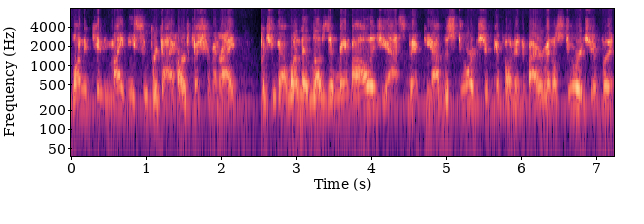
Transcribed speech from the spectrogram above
one kid might be super diehard fisherman, right? But you got one that loves the marine biology aspect. You have the stewardship component, environmental stewardship that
